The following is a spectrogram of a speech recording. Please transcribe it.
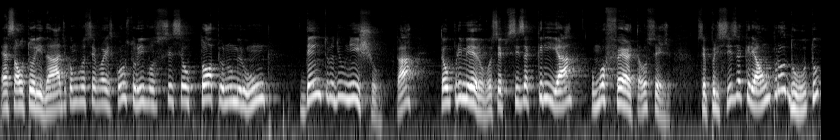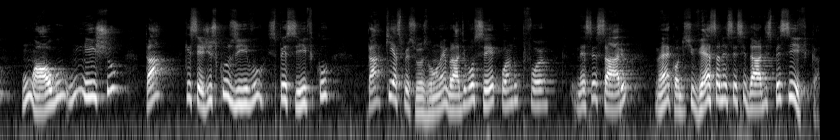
essa autoridade, como você vai construir você ser o top, o número um, dentro de um nicho, tá? Então, primeiro, você precisa criar uma oferta, ou seja, você precisa criar um produto, um algo, um nicho, tá? Que seja exclusivo, específico, tá? Que as pessoas vão lembrar de você quando for necessário né, quando tiver essa necessidade específica.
